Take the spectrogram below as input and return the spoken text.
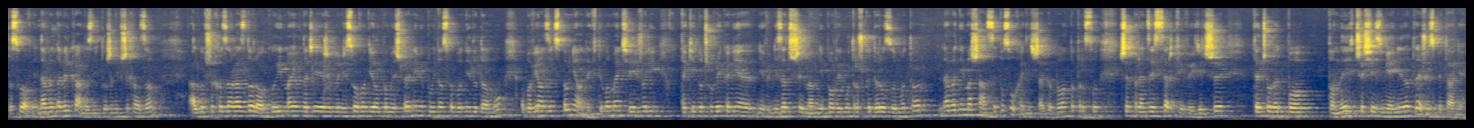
Dosłownie. Nawet na Wielkanoc niektórzy nie przychodzą, albo przychodzą raz do roku i mają nadzieję, że będzie słowo dzieło pomyśleniem i pójdą swobodnie do domu. Obowiązek spełniony. W tym momencie, jeżeli takiego człowieka nie, nie, wiem, nie zatrzymam, nie powiem mu troszkę do rozumu, to nawet nie ma szansy posłuchać niczego, bo on po prostu czym prędzej z cerkwi wyjdzie. Czy ten człowiek po, pomyśli, czy się zmieni, no to też jest pytanie.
